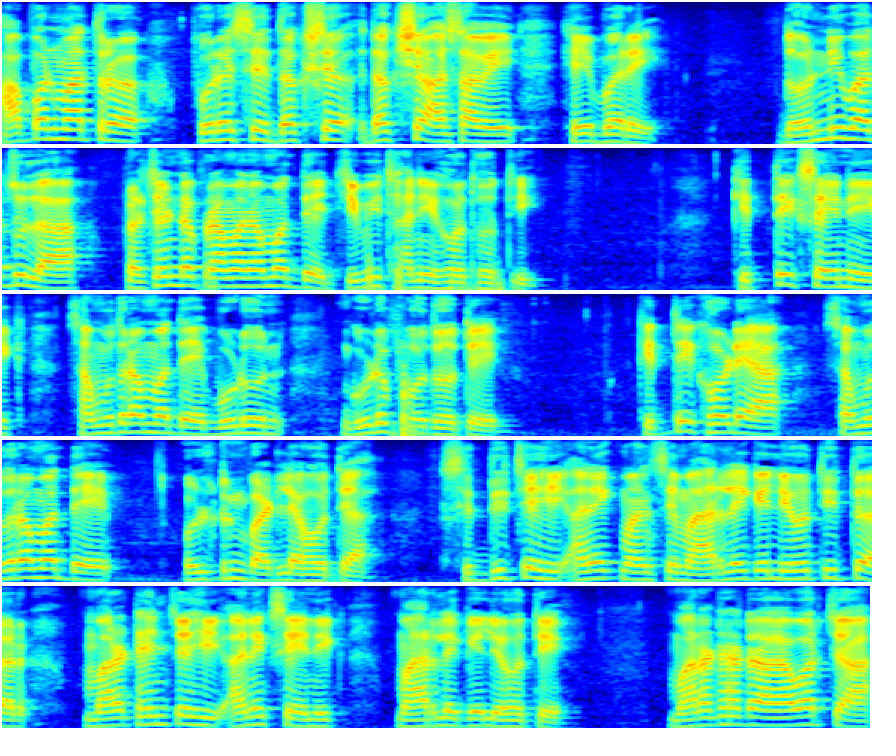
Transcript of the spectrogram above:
आपण मात्र पुरेसे दक्ष दक्ष असावे हे बरे. दोन्ही बाजूला प्रचंड प्रमाणामध्ये जीवितहानी होत होती. कित्येक सैनिक समुद्रामध्ये बुडून गुडूप होत होते. कित्येक होड्या समुद्रामध्ये उलटून पडल्या होत्या. सिद्धीचेही अनेक माणसे मारले गेली होती तर मराठ्यांचेही अनेक सैनिक मारले गेले होते. मराठा तळावरच्या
